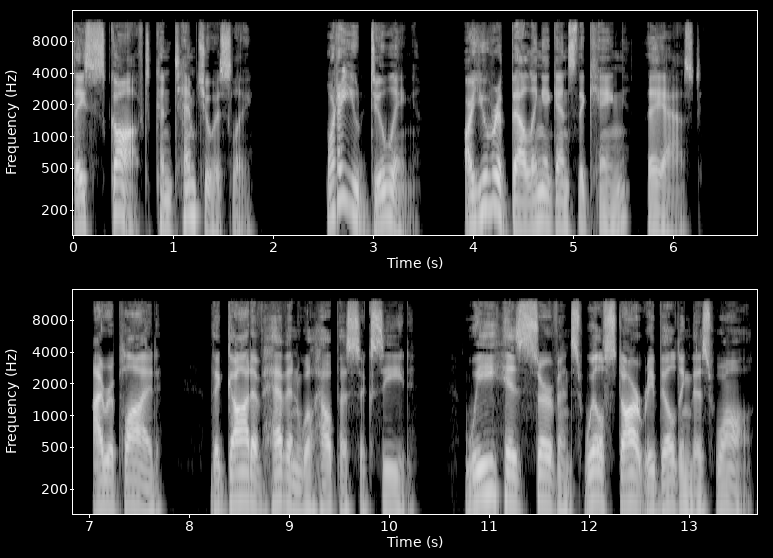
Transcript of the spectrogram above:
they scoffed contemptuously. What are you doing? Are you rebelling against the king? They asked. I replied, The God of heaven will help us succeed. We, his servants, will start rebuilding this wall.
